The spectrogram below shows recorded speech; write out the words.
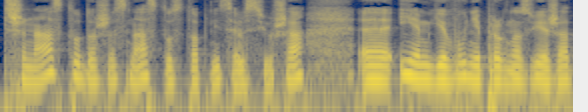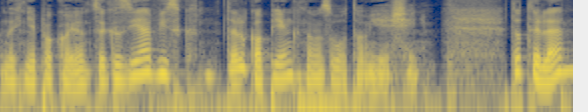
13 do 16 stopni Celsjusza. E, IMGW nie prognozuje żadnych niepokojących zjawisk, tylko piękną złotą jesień. To tyle.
